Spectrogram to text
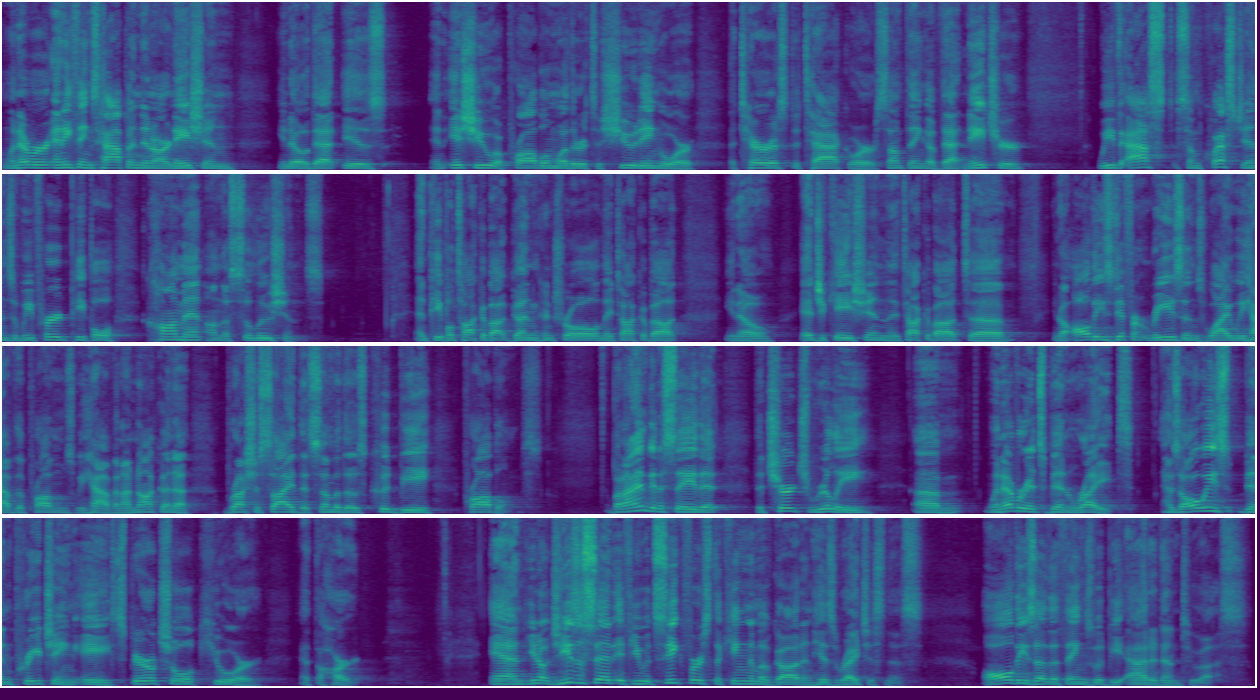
Whenever anything's happened in our nation, you know, that is an issue, a problem, whether it's a shooting or a terrorist attack or something of that nature, we've asked some questions and we've heard people comment on the solutions. And people talk about gun control and they talk about, you know, education. They talk about, uh, you know, all these different reasons why we have the problems we have. And I'm not going to brush aside that some of those could be problems. But I am going to say that the church really, um, whenever it's been right, has always been preaching a spiritual cure at the heart. And, you know, Jesus said if you would seek first the kingdom of God and his righteousness, all these other things would be added unto us.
